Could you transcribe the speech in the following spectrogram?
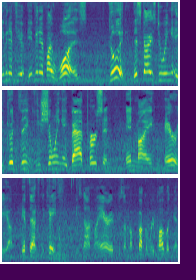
even if you even if I was, good. This guy's doing a good thing. He's showing a bad person in my area, if that's the case. He's not in my area because I'm a fucking Republican.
